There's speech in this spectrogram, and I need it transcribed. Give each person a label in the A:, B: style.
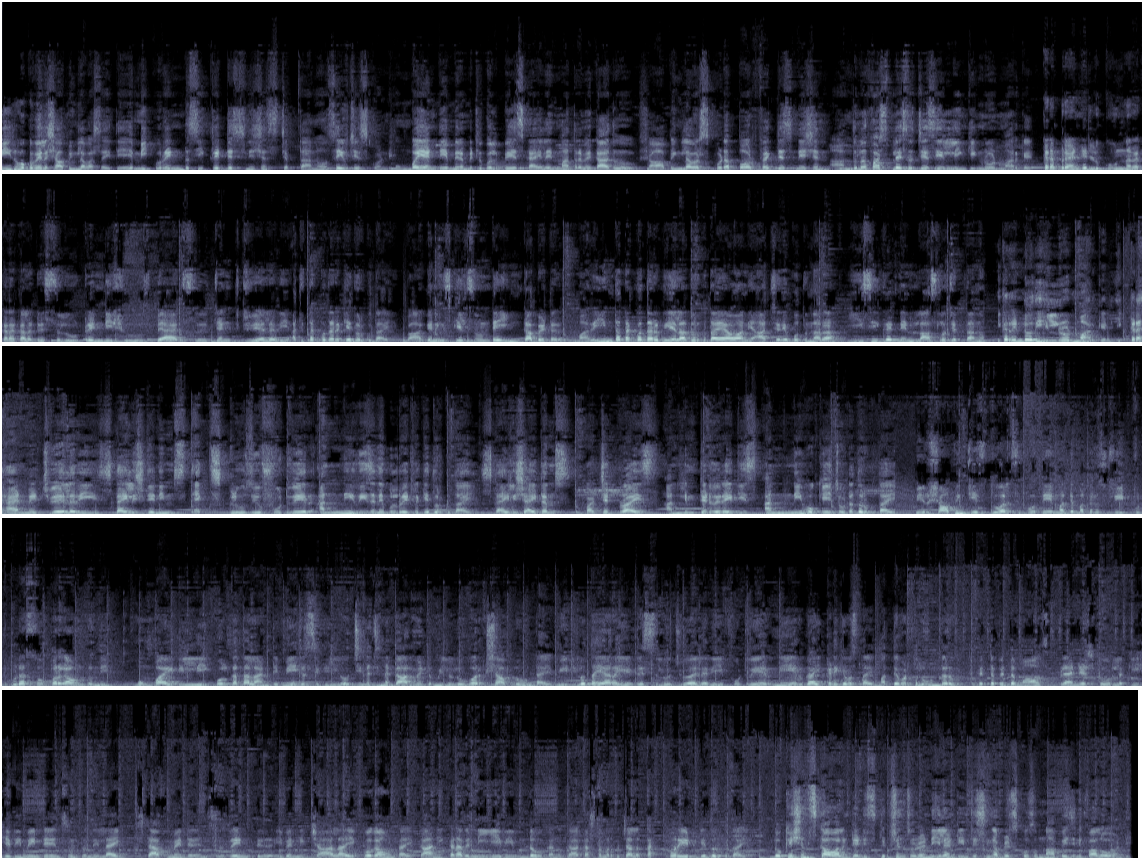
A: మీరు ఒకవేళ shopping lovers అయితే మీకు రెండు సీక్రెట్ డెస్టినేషన్స్ చెప్తాను సేవ్ చేసుకోండి. ముంబై అంటే మిరమిట్లు గొలిపే స్కై లైన్ మాత్రమే కాదు షాపింగ్ లవర్స్ కూడా పర్ఫెక్ట్ డెస్టినేషన్ అందులో ఫస్ట్ ప్లేస్ వచ్చేసి లింకింగ్ రోడ్ మార్కెట్ ఇక్కడ బ్రాండెడ్ లుక్ ఉన్న రకరకాల డ్రెస్సులు trendy shoes bags junk jewellery అతి తక్కువ ధరకే దొరుకుతాయి. బార్గెనింగ్ స్కిల్స్ ఉంటే ఇంకా బెటర్ మరీ ఇంత తక్కువ ధరకు ఎలా దొరుకుతాయో అని ఆశ్చర్యపోతున్నారా? ఈ సీక్రెట్ నేను లాస్ట్లో చెప్తాను. ఇక రెండోది హిల్ రోడ్ మార్కెట్ ఇక్కడ handmade jewellery stylish denims exclusive footwear అన్ని రీజనబుల్ రేట్లకే దొరుకుతాయి. Stylish items budget price unlimited varieties అన్ని ఒకే చోట దొరుకుతాయి. మీరు షాపింగ్ చేస్తూ అలసిపోతే మధ్య మధ్యలో స్ట్రీట్ ఫుడ్ కూడా సూపర్గా ఉంటుంది. ముంబై ఢిల్లీ కోల్కతా లాంటి మేజర్ సిటీల్లో చిన్న చిన్న గార్మెంట్ మిల్లులు వర్క్ షాపులు ఉంటాయి. వీటిలో తయారయ్యే డ్రెస్సులు జ్యువెలరీ ఫుట్ వేర్ నేరుగా ఇక్కడికి వస్తాయి. మధ్యవర్తులు ఉండరు. పెద్ద పెద్ద మాల్స్ బ్రాండెడ్ స్టోర్లకి హెవీ మెయింటెనెన్స్ ఉంటుంది. లైక్ స్టాఫ్ మెయింటెనెన్స్ రెంట్ ఇవన్నీ చాలా ఎక్కువగా ఉంటాయి. కానీ ఇక్కడ అవన్నీ ఏవి ఉండవు కనుక కస్టమర్కు చాలా తక్కువ రేటుకే దొరుకుతాయి. లొకేషన్స్ కావాలంటే డిస్క్రిప్షన్ చూడండి. ఇలాంటి ఇంట్రెస్టింగ్ అప్డేట్స్ కోసం నా పేజీని ఫాలో అవ్వండి.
